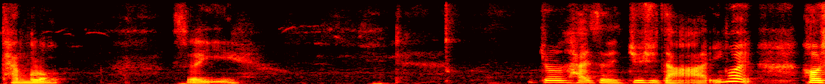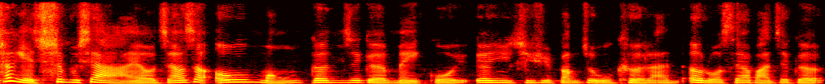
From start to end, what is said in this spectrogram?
谈不拢，所以就是还得继续打，因为好像也吃不下来哦。只要是欧盟跟这个美国愿意继续帮助乌克兰，俄罗斯要把这个。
